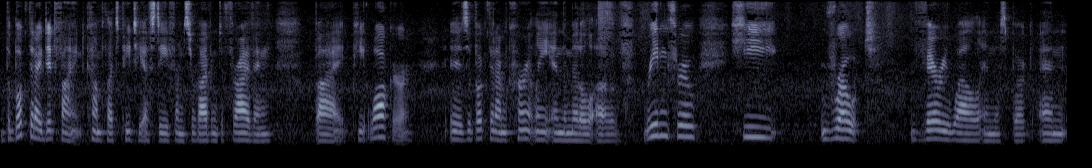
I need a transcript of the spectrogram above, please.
the book that I did find, Complex PTSD From Surviving to Thriving by Pete Walker, is a book that I'm currently in the middle of reading through. He wrote very well in this book, and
